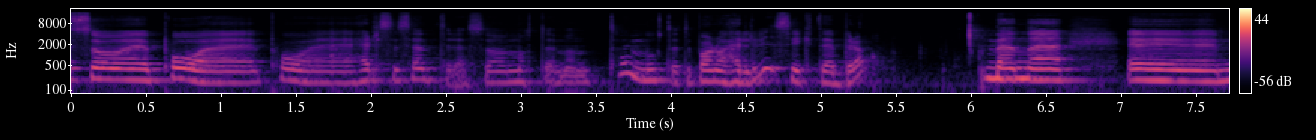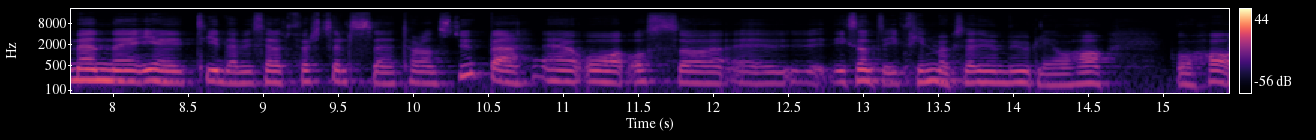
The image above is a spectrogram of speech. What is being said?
Så på, på helsesenteret så måtte man ta imot dette barnet, og heldigvis gikk det bra. Men, eh, eh, men i en tid der vi ser at fødselstallene stuper, eh, og også eh, ikke sant, I Finnmark så er det umulig å ha, å ha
